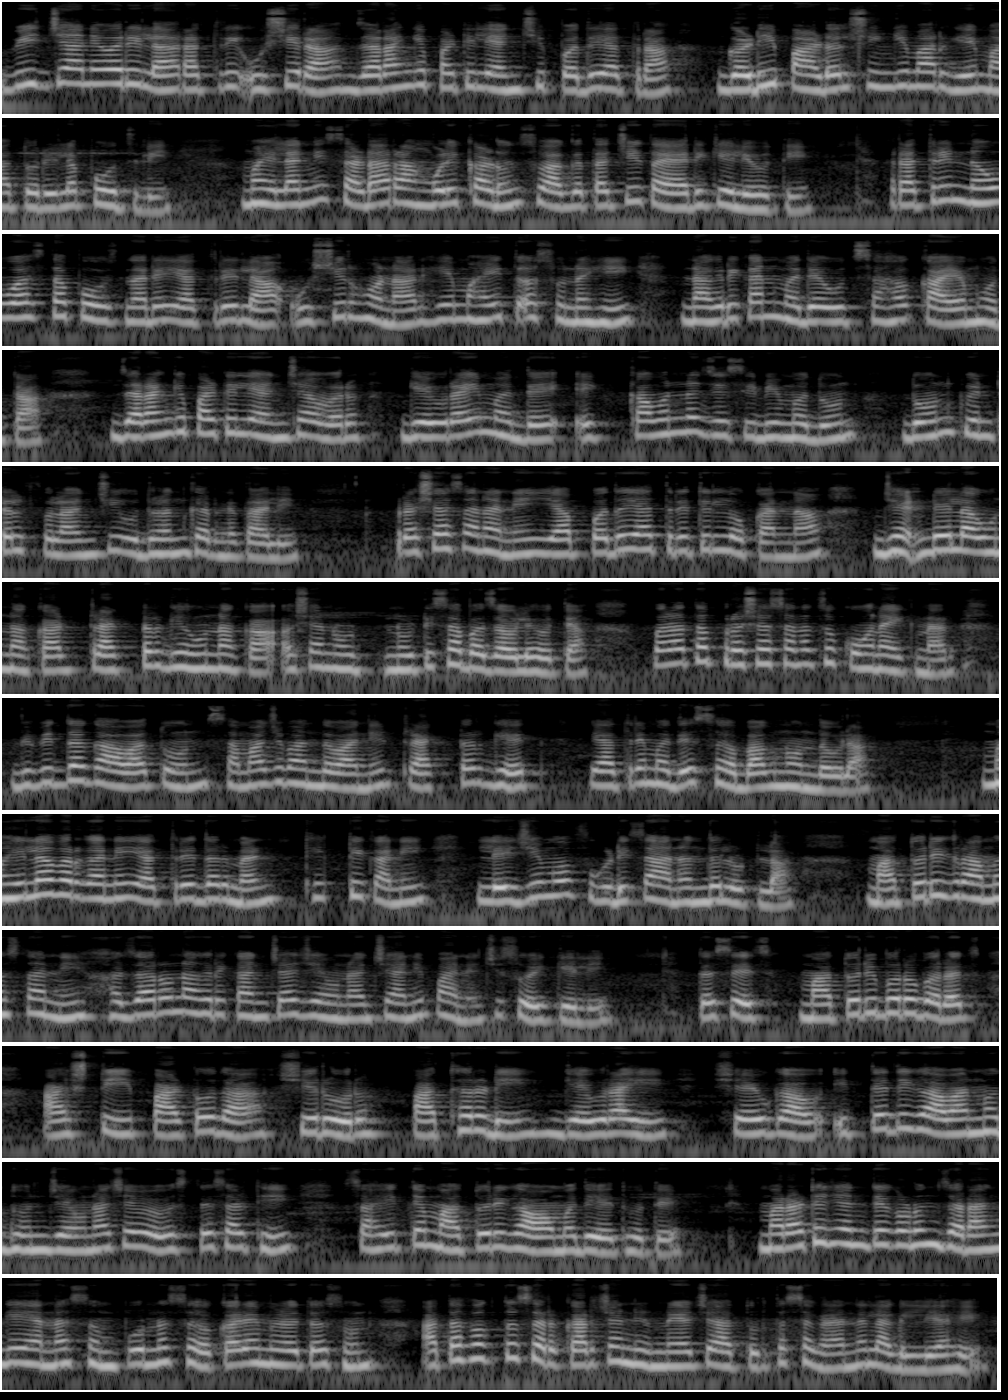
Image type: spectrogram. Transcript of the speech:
वीस जानेवारीला रात्री उशिरा जरांगे पाटील यांची पदयात्रा गढी पाडलशिंगी मार्गे मातोरीला पोहोचली. महिलांनी सडा रांगोळी काढून स्वागताची तयारी केली होती. रात्री नऊ वाजता पोहोचणाऱ्या यात्रेला उशीर होणार हे माहीत असूनही नागरिकांमध्ये उत्साह कायम होता. जरांगे पाटील यांच्यावर गेवराईमध्ये एक्कावन्न बीमधून दोन क्विंटल फुलांची उधळण करण्यात आली. प्रशासनाने या पदयात्रेतील लोकांना झेंडे लावू नका, ट्रॅक्टर घेऊ नका अशा नोटिसा बजावल्या होत्या. पण आता प्रशासनाचं कोण ऐकणार? विविध गावातून समाजबांधवांनी ट्रॅक्टर घेत यात्रेमध्ये सहभाग नोंदवला. महिला वर्गाने यात्रेदरम्यान ठिकठिकाणी लेझिम व फुगडीचा आनंद लुटला. मातोरी ग्रामस्थांनी हजारो नागरिकांच्या जेवणाची आणि पाण्याची सोय केली. तसेच मातोरीबरोबरच आष्टी, पाटोदा, शिरूर, पाथर्डी, गेवराई, शेवगाव इत्यादी गावांमधून जेवणाच्या व्यवस्थेसाठी साहित्य मातोरी गावामध्ये येत होते. मराठी जनतेकडून जरांगे यांना संपूर्ण सहकार्य मिळत असून आता फक्त सरकारच्या निर्णयाची आतुरता सगळ्यांना लागली आहे.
